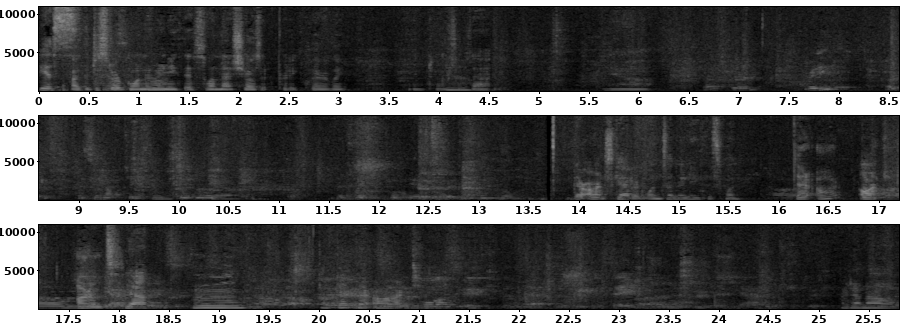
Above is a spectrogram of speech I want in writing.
Yes. like the disturbed one hmm. underneath this one. That shows it pretty clearly in terms of that. Yeah. That's good. Ready? Okay, that's enough, Jason. So we'll, let's wait until they're There aren't scattered ones underneath this one. There are Aren't? Um, aren't. Yeah. Hmm. I bet there aren't. I don't know.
